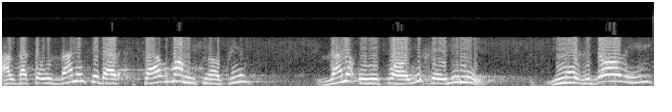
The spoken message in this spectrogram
البته او زنی که در شرق ما می‌شناسیم زن اروپایی خیلی نیست. مقداری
